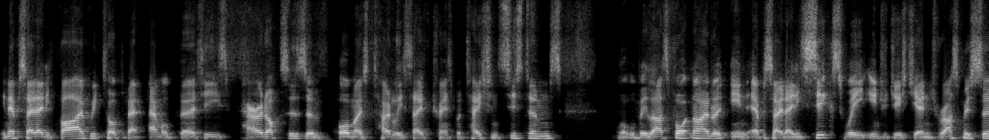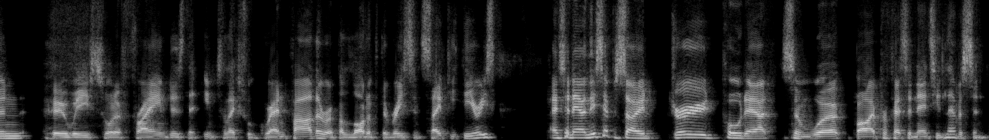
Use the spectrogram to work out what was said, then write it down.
In episode 85, we talked about Amalberti's paradoxes of almost totally safe transportation systems. What will be last fortnight in episode 86, we introduced Jens Rasmussen, who we sort of framed as the intellectual grandfather of a lot of the recent safety theories. And so now in this episode, Drew pulled out some work by Professor Nancy Leveson,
